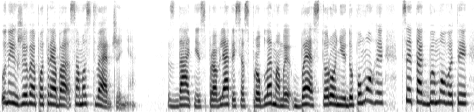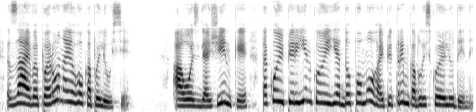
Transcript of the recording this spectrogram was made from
У них живе потреба самоствердження. Здатність справлятися з проблемами без сторонньої допомоги це, так би мовити, зайве перо на його капелюсі. А ось для жінки такою пір'їнкою є допомога і підтримка близької людини.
